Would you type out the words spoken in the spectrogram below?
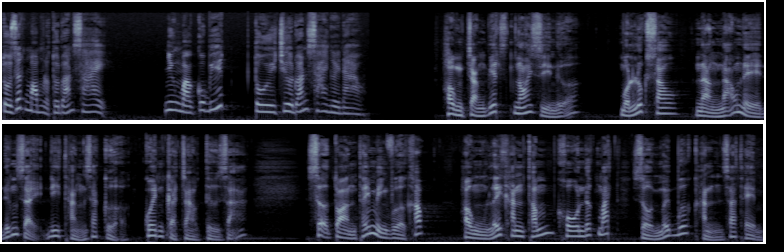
Tôi rất mong là tôi đoán sai Nhưng mà cô biết tôi chưa đoán sai người nào Hồng chẳng biết nói gì nữa. Một lúc sau, nàng não nề đứng dậy đi thẳng ra cửa, quên cả chào từ giã. Sợ Toàn thấy mình vừa khóc, Hồng lấy khăn thấm khô nước mắt rồi mới bước hẳn ra thềm.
